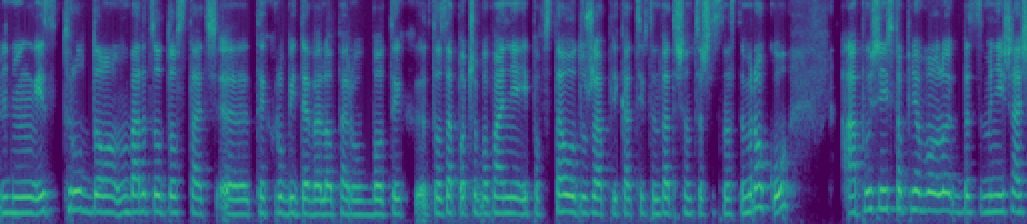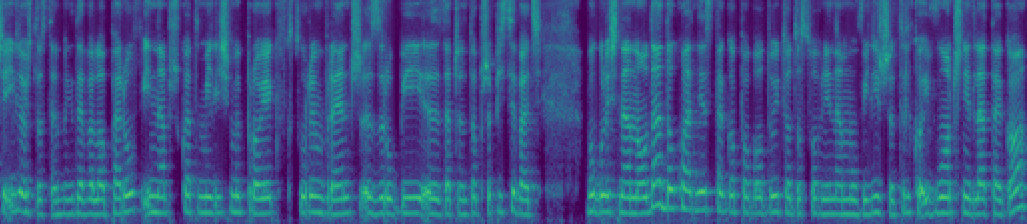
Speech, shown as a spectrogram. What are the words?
mm, jest trudno bardzo dostać e, tych Ruby deweloperów, bo tych, to zapotrzebowanie i powstało dużo aplikacji w tym 2016 roku, a później stopniowo jakby zmniejszała się ilość dostępnych deweloperów i na przykład mieliśmy projekt, w którym wręcz z Ruby e, zaczęto przepisywać w ogóle się na Noda dokładnie z tego powodu i to dosłownie nam mówili, że tylko i wyłącznie dlatego,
